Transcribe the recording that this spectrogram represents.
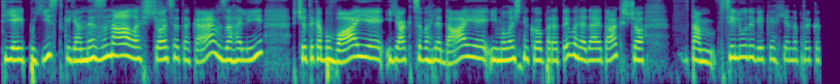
тієї поїздки я не знала, що це таке взагалі, що таке буває, і як це виглядає. І молочний кооператив виглядає так, що там всі люди, в яких є, наприклад,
